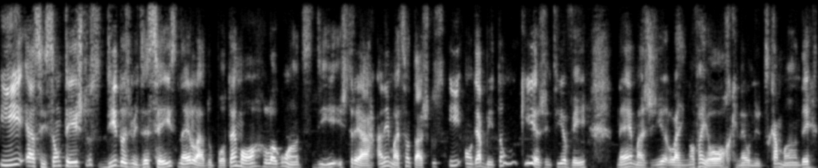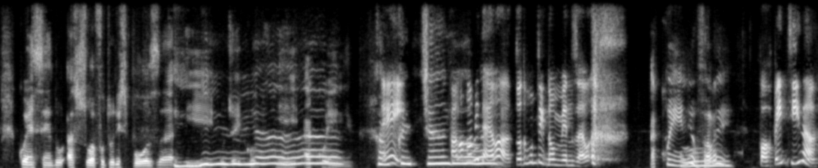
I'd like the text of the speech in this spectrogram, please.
E, assim, são textos de 2016, né, lá do Pottermore, logo antes de estrear Animais Fantásticos e Onde Habitam, que a gente ia ver, né, magia lá em Nova York, né, o Newt Scamander conhecendo a sua futura esposa e o Jacob e a Queen. Ei, Fala o nome dela. Todo mundo tem nome menos ela. A Queen, eu Uh. falei. Porpentina.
